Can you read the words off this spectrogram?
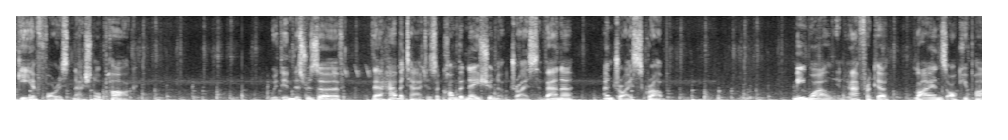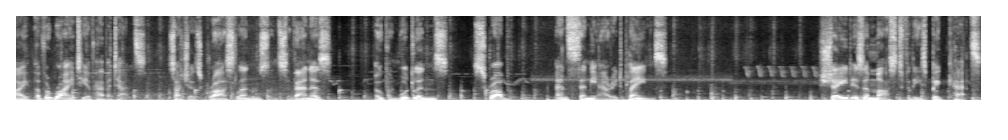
Gir Forest National Park. Within this reserve, their habitat is a combination of dry savanna and dry scrub. Meanwhile, in Africa, lions occupy a variety of habitats, such as grasslands and savannas, open woodlands, scrub, and semi-arid plains. Shade is a must for these big cats,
